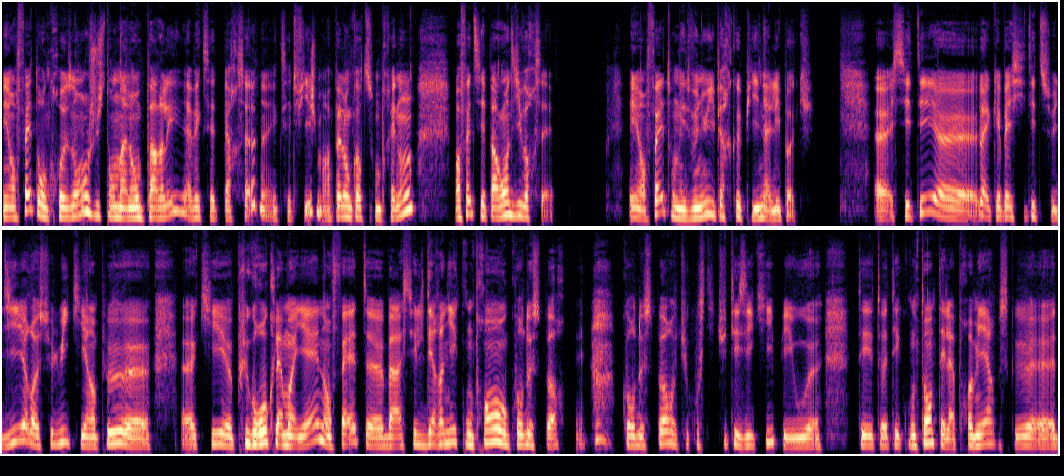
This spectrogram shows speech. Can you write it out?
Et en fait, en creusant, juste en allant parler avec cette personne, avec cette fille, je me rappelle encore de son prénom, en fait, ses parents divorçaient. Et en fait, on est devenus hyper copines à l'époque. Euh, c'était euh, la capacité de se dire celui qui est un peu euh, qui est plus gros que la moyenne en fait bah, c'est le dernier qu'on prend au cours de sport. Cours de sport où tu constitues tes équipes et où es, toi tu es contente es la première parce que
